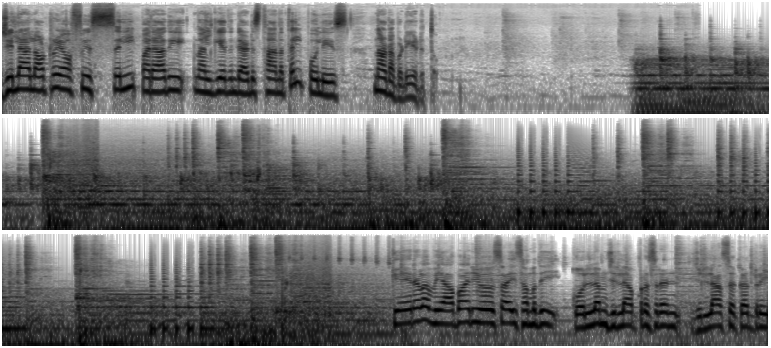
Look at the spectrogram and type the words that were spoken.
ജില്ലാ ലോട്ടറി ഓഫീസിൽ പരാതി നൽകിയതിന്റെ അടിസ്ഥാനത്തിൽ പോലീസ് നടപടിയെടുത്തു. കേരള വ്യാപാരി വ്യവസായി സമിതി കൊല്ലം ജില്ലാ പ്രസിഡന്റ് ജില്ലാ സെക്രട്ടറി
